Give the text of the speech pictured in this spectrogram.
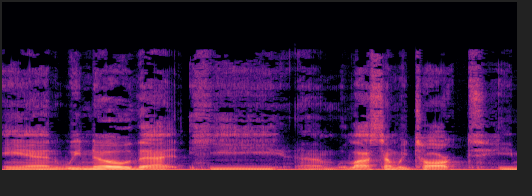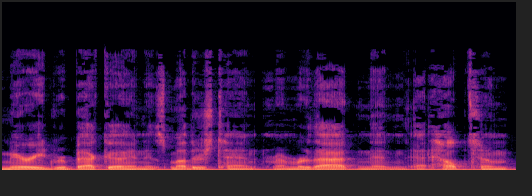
And we know that he, um, last time we talked, he married Rebecca in his mother's tent. Remember that? And then it helped him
